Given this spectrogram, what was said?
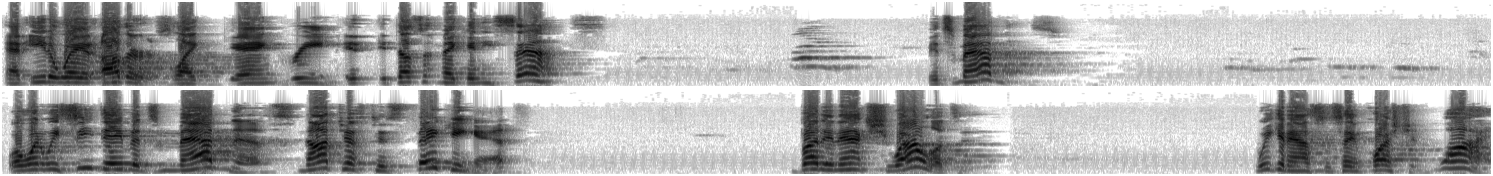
And eat away at others like gangrene. It, it doesn't make any sense. It's madness. Well, when we see David's madness, not just his faking it, but in actuality, we can ask the same question why?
